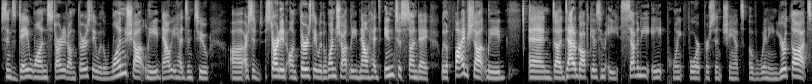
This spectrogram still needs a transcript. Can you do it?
since day one. Started on Thursday with a one shot lead. Now he heads into. Uh, I said started on Thursday with a one shot lead. Now heads into Sunday with a five shot lead. And uh, Data Golf gives him a 78.4% chance of winning. Your thoughts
